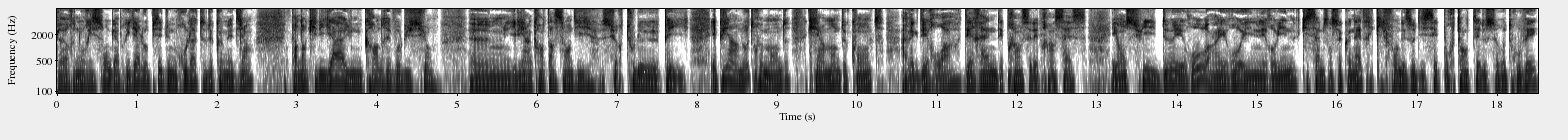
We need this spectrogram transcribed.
leur nourrisson Gabriel, au pied d'une roulotte de comédiens pendant qu'il y a une grande révolution. Euh, il y a un grand incendie sur tout le pays. Et puis il y a un autre monde qui est un monde de contes avec des rois, des reines, des princes et des princesses. Et on suit deux héros, un héros et une héroïne qui s'aiment sans se connaître et qui font des odyssées pour tenter de se retrouver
